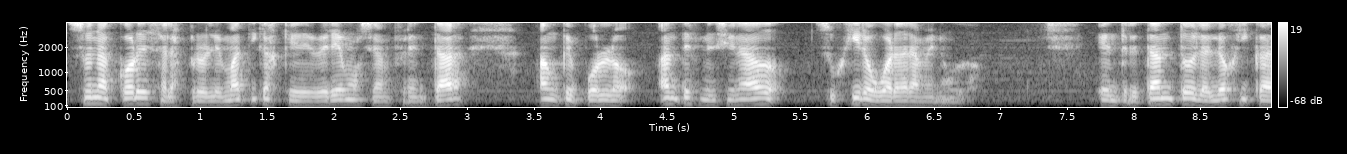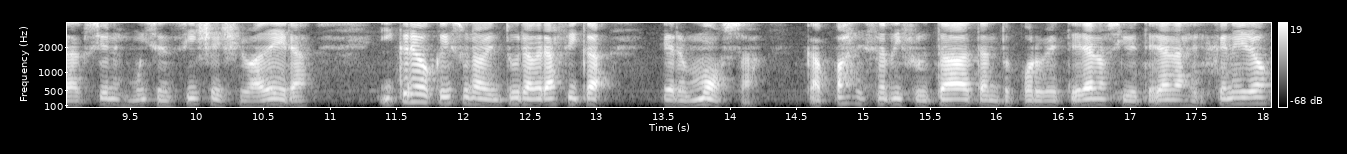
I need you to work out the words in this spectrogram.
son acordes a las problemáticas que deberemos enfrentar, aunque por lo antes mencionado sugiero guardar a menudo. Entre tanto, la lógica de acción es muy sencilla y llevadera, y creo que es una aventura gráfica hermosa, capaz de ser disfrutada tanto por veteranos y veteranas del género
